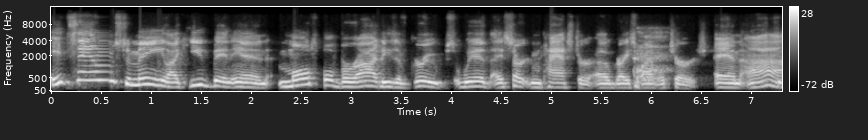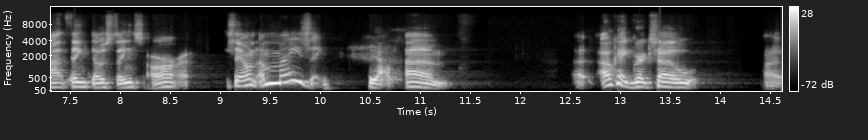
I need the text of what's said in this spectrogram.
It sounds to me like you've been in multiple varieties of groups with a certain pastor of Grace Bible Church, and I think those things are sound amazing. yeah Um, uh, okay, Greg. So, uh,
